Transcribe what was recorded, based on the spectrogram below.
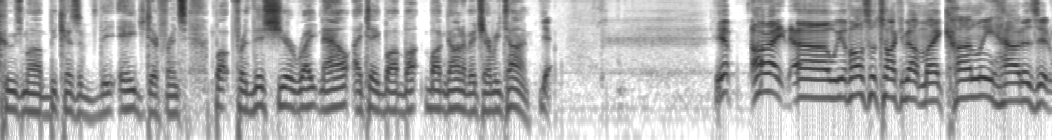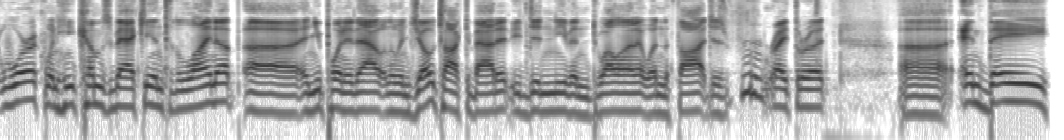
Kuzma because of the age difference. But for this year, right now, I take Bog- Bogdanovich every time. Yeah. Yep. All right. Uh, we have also talked about Mike Conley. How does it work when he comes back into the lineup? Uh, and you pointed out when Joe talked about it, he didn't even dwell on it, wasn't a thought, just right through it. Uh, and they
